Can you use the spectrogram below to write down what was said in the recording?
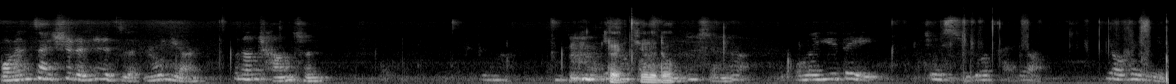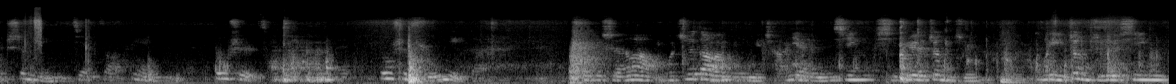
我们在世的日子如影儿，不能长存。对接着读我们预备就许多材料，要为你的圣名建造殿宇，都是从你而来，都是属你的。我的神啊，我知道你察验人心，喜悦正直。我以正直的心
